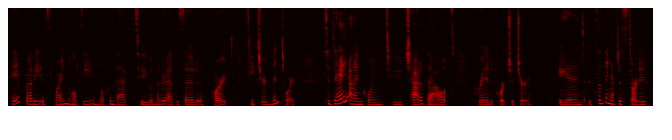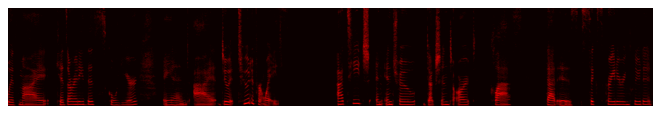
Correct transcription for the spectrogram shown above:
Hey, everybody, it's Lauren Nalty, and welcome back to another episode of Art Teacher Mentor. Today, I'm going to chat about grid portraiture. And it's something I just started with my kids already this school year, and I do it two different ways. I teach an introduction to art class that is sixth grader included,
